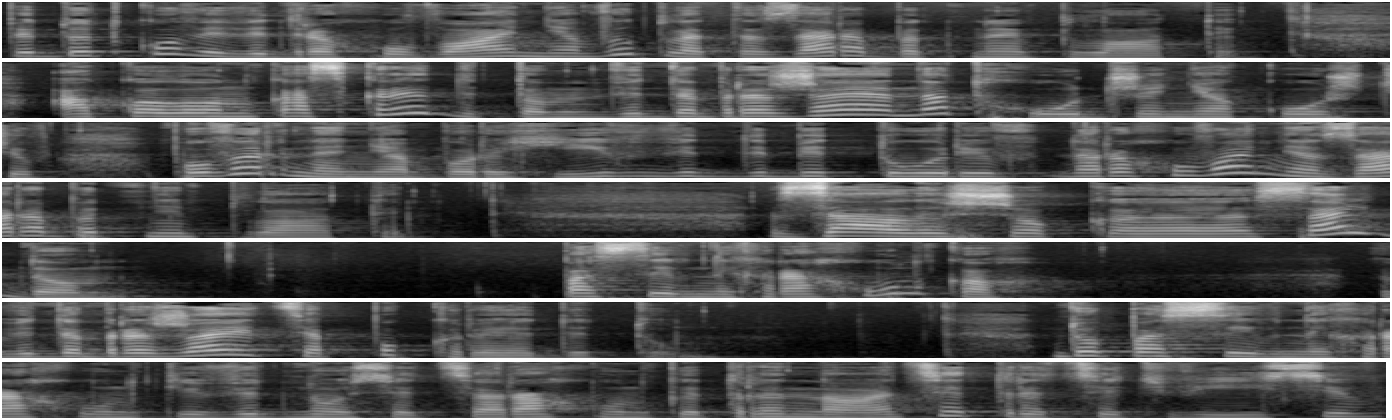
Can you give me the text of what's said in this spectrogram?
податкові відрахування, виплата заробітної плати. А колонка з кредитом відображає надходження коштів, повернення боргів від дебіторів, нарахування заробітної плати. Залишок е, сальдо в пасивних рахунках відображається по кредиту. До пасивних рахунків відносяться рахунки 13, 38,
